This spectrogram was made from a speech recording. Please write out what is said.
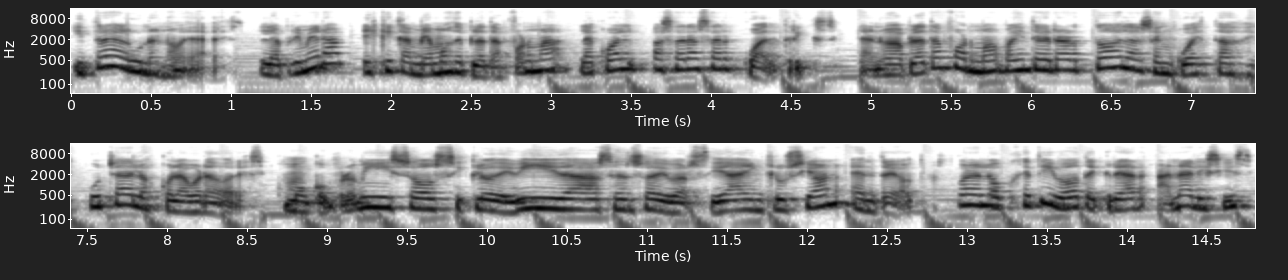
y trae algunas novedades. La primera es que cambiamos de plataforma, la cual pasará a ser Qualtrics. La nueva plataforma va a integrar todas las encuestas de escucha de los colaboradores, como compromiso, ciclo de vida, censo de diversidad e inclusión, entre otros, con el objetivo de crear análisis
